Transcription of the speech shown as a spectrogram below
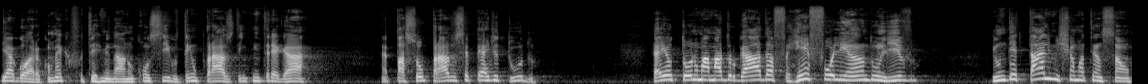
E agora, como é que eu vou terminar? Não consigo, tenho prazo, tenho que entregar. É, passou o prazo, você perde tudo. Aí eu estou numa madrugada refolheando um livro, e um detalhe me chama a atenção.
